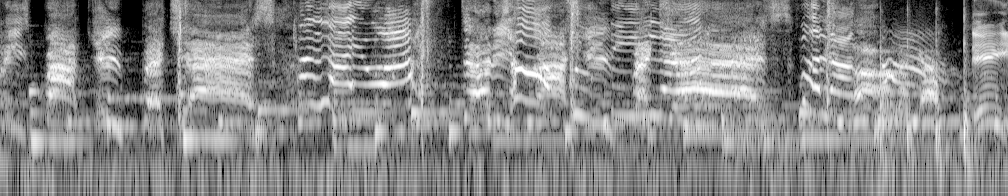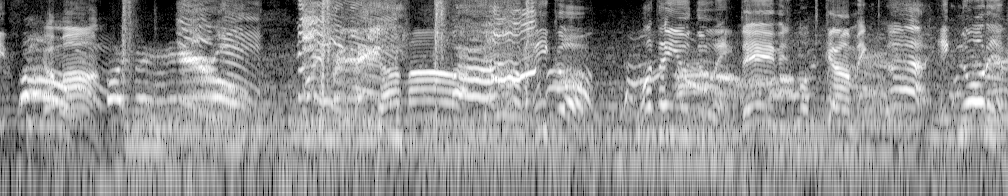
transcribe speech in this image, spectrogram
Daddy's back, you bitches! Hello, Talk back, you me, bitches! Ah! Dave, come on! Oh, Nero! Come on! Ah! Niko, what are you doing? Dave is not coming. Ah, ignore him!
